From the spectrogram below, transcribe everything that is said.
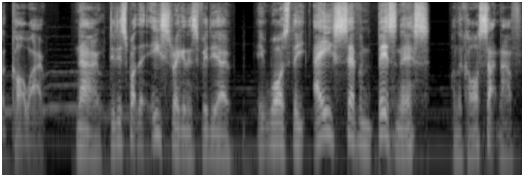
at CarWow. Now, did you spot the Easter egg in this video? It was the A7 Business on the car sat nav.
